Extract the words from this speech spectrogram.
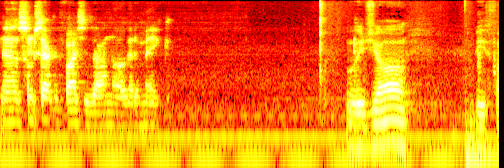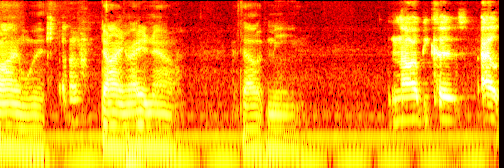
you know, some sacrifices I know I got to make. Would y'all be fine with uh, dying right now if that would mean? No, because I.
